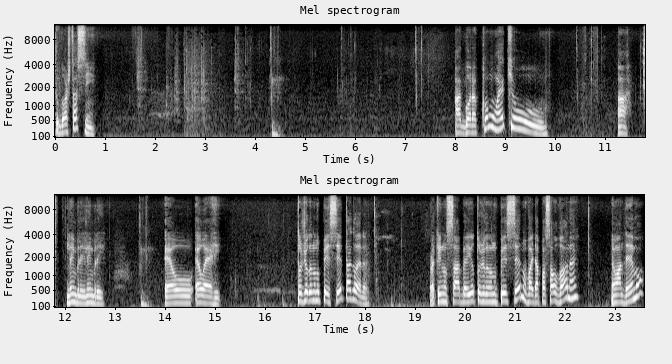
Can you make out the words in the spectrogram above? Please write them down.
Eu gosto assim. Agora, como é que eu... Ah, lembrei, lembrei. É o, é o R. Tô jogando no PC, tá, galera? Pra quem não sabe aí, eu tô jogando no PC, não vai dar pra salvar, né? É uma demo.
